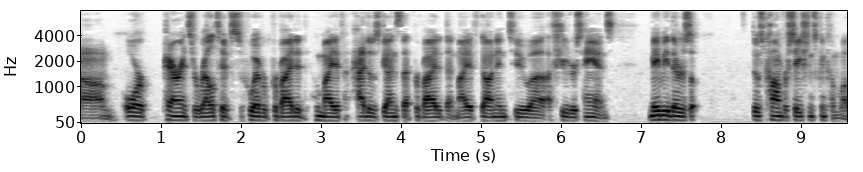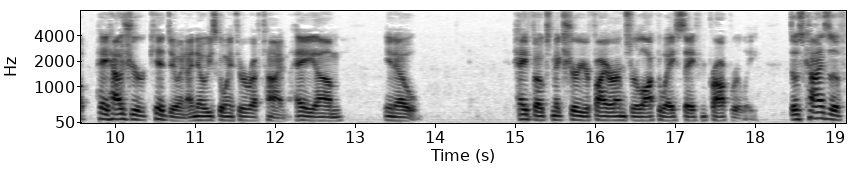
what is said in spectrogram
um, or parents or relatives, whoever provided, who might have had those guns that provided, that might have gone into uh, a shooter's hands. Maybe there's those conversations can come up. Hey, how's your kid doing? I know he's going through a rough time. Hey, um, you know, hey folks, make sure your firearms are locked away safe and properly. Those kinds of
